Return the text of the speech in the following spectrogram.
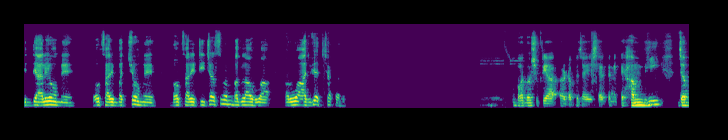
विद्यालयों में, बहुत सारे बच्चों में, बहुत सारे टीचर्स में बदलाव हुआ और वो आज भी अच्छा कर रहे बहुत बहुत शुक्रिया डॉक्टर जाए शेयर करने के हम भी जब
